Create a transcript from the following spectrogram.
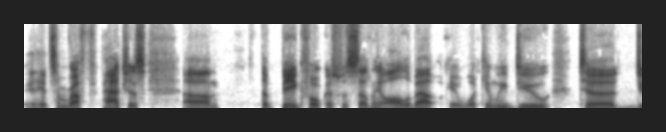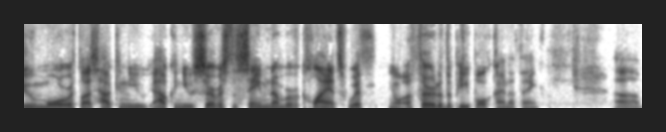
it hit some rough patches, um, the big focus was suddenly all about okay, what can we do to do more with less? How can you how can you service the same number of clients with you know a third of the people kind of thing? Um,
